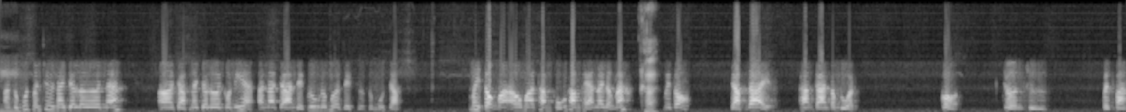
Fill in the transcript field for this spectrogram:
มอ่าสมมุติมันชื่อนายเจริญนะอ่าจับนายเจริญคนเนี้ยอนาจารเด็กล่วงละเมิดเด็กสมมุติจับ ไม่ต้องมาเอามาทำผงทำแผนอะไรหรอกนะค่ะ ไม่ต้องจับได้ทางการตำรวจ ก็เชิญสื่อไปฟัง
